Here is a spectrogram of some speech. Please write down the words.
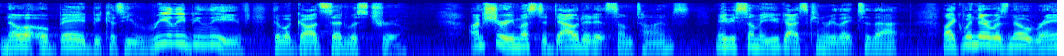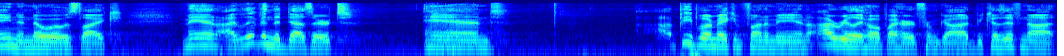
Noah obeyed because he really believed that what God said was true. I'm sure he must have doubted it sometimes. Maybe some of you guys can relate to that. Like when there was no rain, and Noah was like, Man, I live in the desert, and uh, people are making fun of me, and I really hope I heard from God, because if not,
